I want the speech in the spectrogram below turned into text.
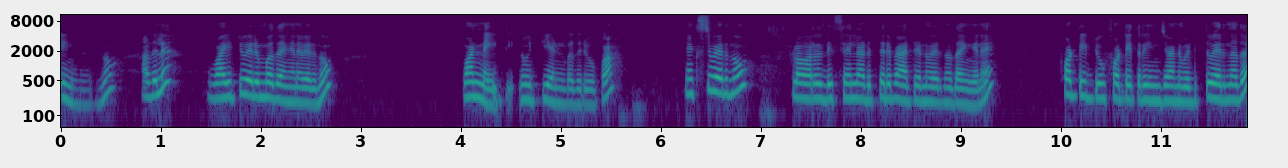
ഇങ്ങനെ വരുന്നു? അതിൽ വൈറ്റ് വരുമ്പോൾ അത് എങ്ങനെ വരുന്നു? വൺ എയ്റ്റി നൂറ്റി എൺപത് രൂപ. നെക്സ്റ്റ് വരുന്നു. ഫ്ലോറൽ ഡിസൈനിൽ അടുത്തൊരു പാറ്റേൺ വരുന്നത് എങ്ങനെ? ഫോർട്ടി ടു ഫോർട്ടി ത്രീ ഇഞ്ചാണ് വെടുത്ത് വരുന്നത്.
